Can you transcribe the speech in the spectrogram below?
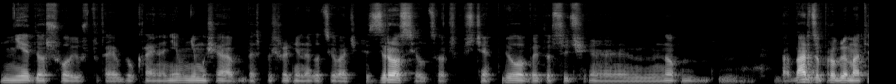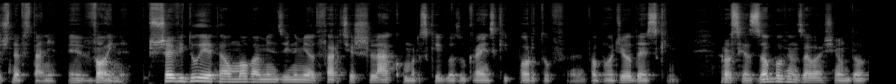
nie doszło już tutaj, aby Ukraina nie, nie musiała bezpośrednio negocjować z Rosją, co oczywiście byłoby dosyć no, bardzo problematyczne w stanie e, wojny. Przewiduje ta umowa m.in. otwarcie szlaku morskiego z ukraińskich portów e, w obwodzie odeskim. Rosja zobowiązała się do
